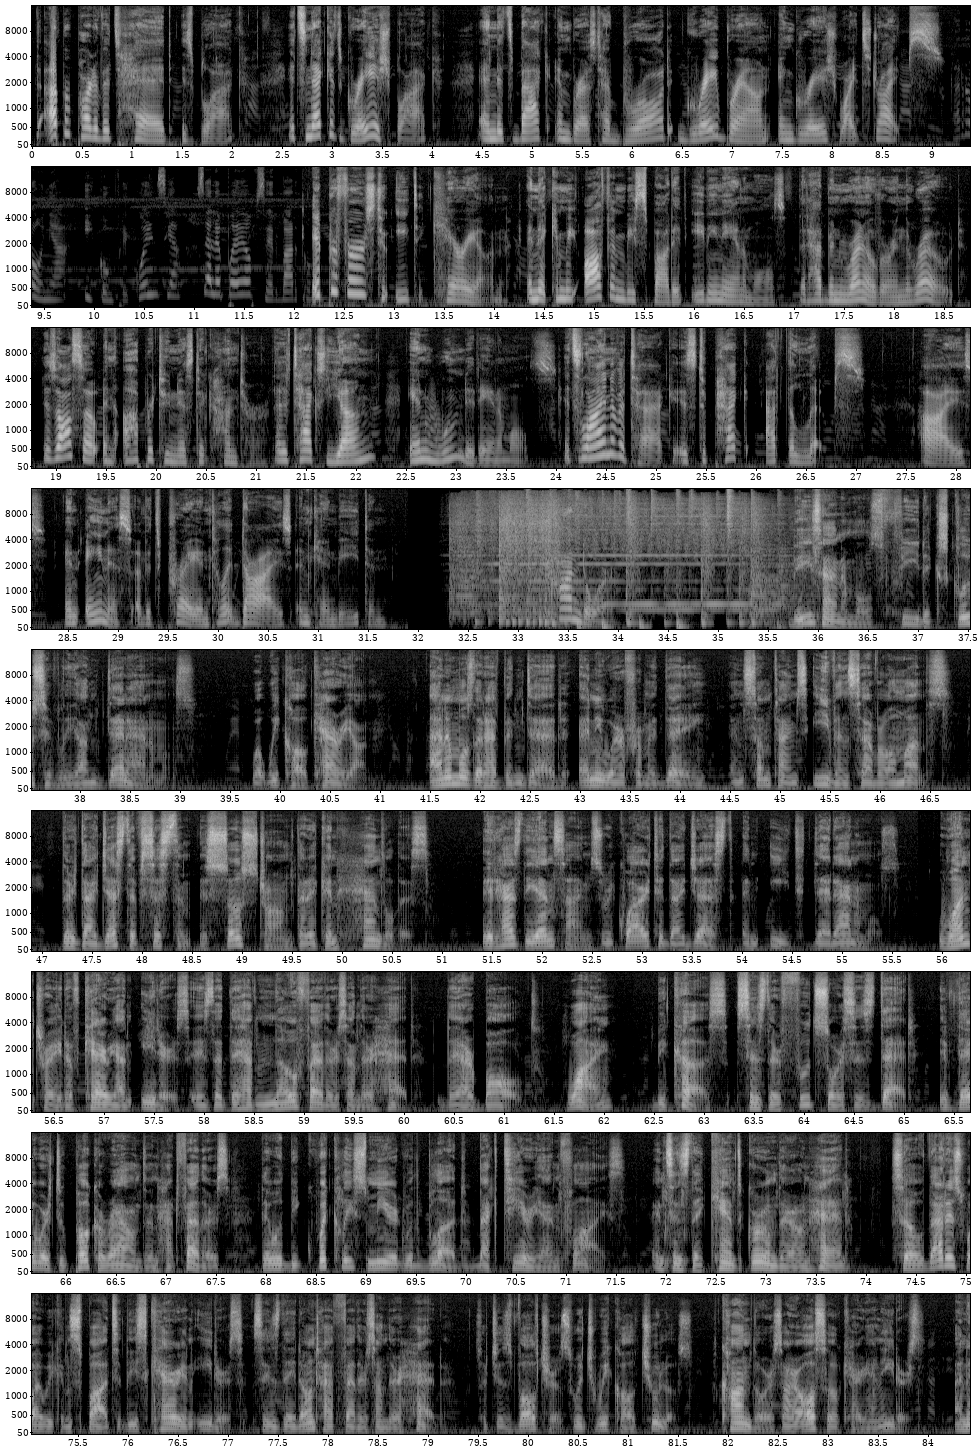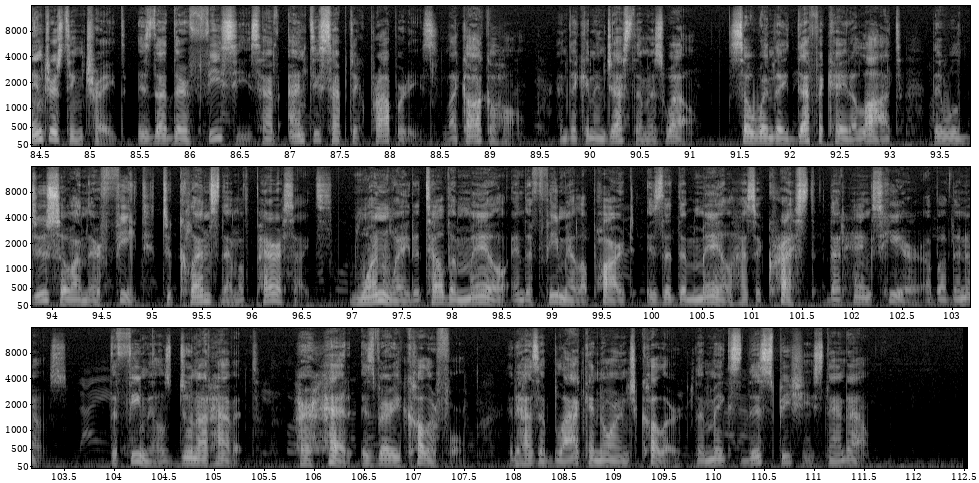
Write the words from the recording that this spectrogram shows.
The upper part of its head is black, its neck is grayish black, and its back and breast have broad gray brown and grayish white stripes. It prefers to eat carrion, and it can be often be spotted eating animals that have been run over in the road. It is also an opportunistic hunter that attacks young and wounded animals. Its line of attack is to peck at the lips, eyes, and anus of its prey until it dies and can be eaten. Condor. These animals feed exclusively on dead animals, what we call carrion. Animals that have been dead anywhere from a day and sometimes even several months. Their digestive system is so strong that it can handle this. It has the enzymes required to digest and eat dead animals. One trait of carrion eaters is that they have no feathers on their head. They are bald. Why? Because, since their food source is dead, if they were to poke around and had feathers, they would be quickly smeared with blood, bacteria, and flies. And since they can't groom their own head, so that is why we can spot these carrion eaters, since they don't have feathers on their head, such as vultures, which we call chulos. Condors are also carrion eaters. An interesting trait is that their feces have antiseptic properties, like alcohol, and they can ingest them as well. So when they defecate a lot, they will do so on their feet to cleanse them of parasites. One way to tell the male and the female apart is that the male has a crest that hangs here above the nose. The females do not have it. Her head is very colorful. It has a black and orange color that makes this species stand out.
